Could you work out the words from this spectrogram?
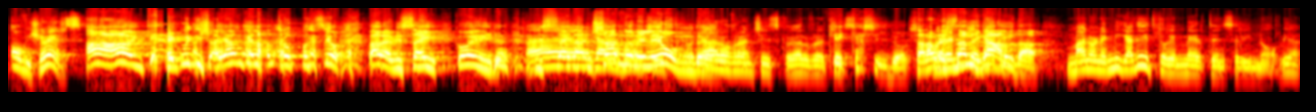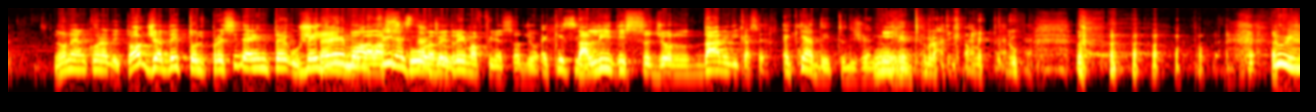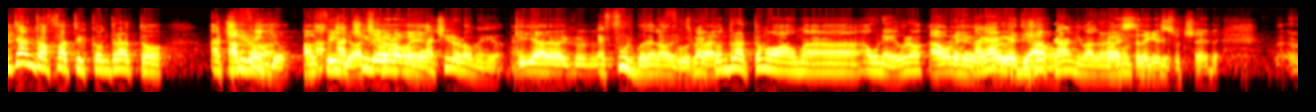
O viceversa. Ah, anche, quindi c'hai anche l'altra opzione. Vabbè, mi stai, come dire, mi stai Eh, lanciando nelle onde. Caro Francesco, caro Francesco. Che casino. Sarà Non un'estate calda. detto- ma non è mica detto che Mertens rinnovi. eh. Non è ancora detto. Oggi ha detto il presidente, uscendo Vedremo dalla scuola, stagione. vedremo a fine stagione. E che si- Dall'Itis Giordani di Caserta. E che ha detto dicendo? Niente praticamente. lui. Lui intanto ha fatto il contratto a Ciro, figlio, al a- figlio, a Ciro Romeo. a Ciro Romeo. Che gli ha- È furbo della furbo, ma il eh? contratto mo a, una- a un euro, a un euro, magari a 18 vediamo. anni vale Può essere che più. succede.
